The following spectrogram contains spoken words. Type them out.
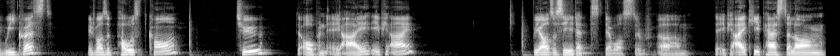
request. It was a post call to the OpenAI API. We also see that there was the um, the API key passed along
